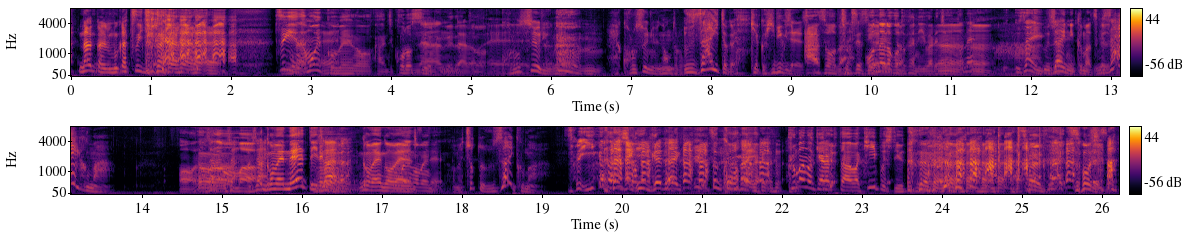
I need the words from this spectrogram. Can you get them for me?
る。なんかムカついてきた。次ねもう一個上の感じ殺すより上。だと殺すより上？殺すより上？なんだろう。うざいとか結構響くじゃないですか。あそうだ。女の子とかに言われちゃうとね。うざい。うざいにクマつける。うざいクマあでもまあ。ごめんねって言いたくなる。ごめんごごめん。めんごめん。ちょっとうざいクマそれ言い方でしょ。言い方そう怖い。クマのキャラクターはキープして言ってくる。そうです。そう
